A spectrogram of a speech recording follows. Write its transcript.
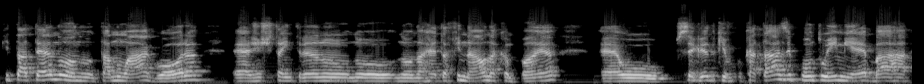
que está até no, no, tá no ar agora. a gente está entrando no, no, na reta final na campanha. É o segredo que catarse.me barra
